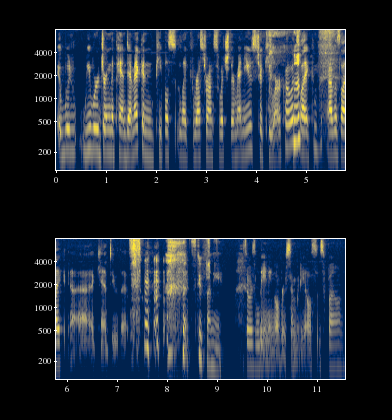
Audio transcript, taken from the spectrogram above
it would we were during the pandemic and people like restaurants switched their menus to QR codes. like I was like, uh, I can't do this. it's too funny. So I was leaning over somebody else's phone.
